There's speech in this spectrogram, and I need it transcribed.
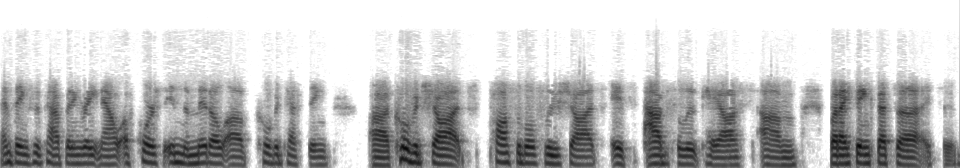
and things that's happening right now. Of course, in the middle of COVID testing, uh, COVID shots, possible flu shots. It's absolute chaos. Um, but I think that's a it's a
